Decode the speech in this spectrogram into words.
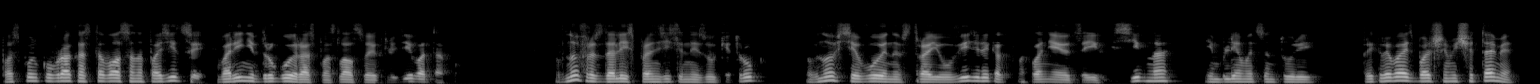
Поскольку враг оставался на позиции, Варений в другой раз послал своих людей в атаку. Вновь раздались пронзительные звуки труб, вновь все воины в строю увидели, как наклоняются их сигна, эмблемы центурий. Прикрываясь большими щитами,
